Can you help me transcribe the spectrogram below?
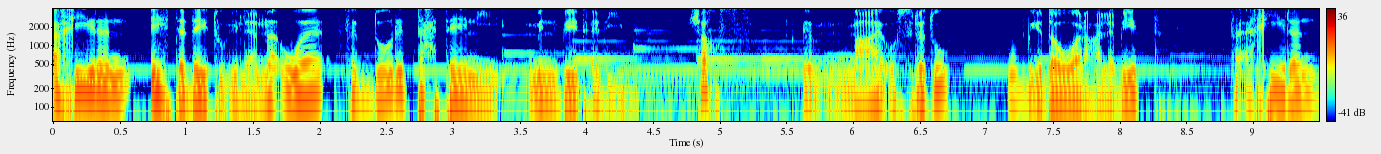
أخيرا اهتديت إلى مأوى في الدور التحتاني من بيت قديم. شخص معاه أسرته وبيدور على بيت. فأخيرا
